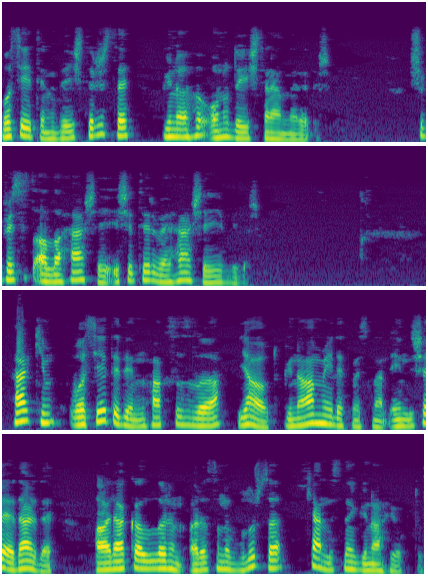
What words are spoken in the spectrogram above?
vasiyetini değiştirirse günahı onu değiştirenleredir. Şüphesiz Allah her şeyi işitir ve her şeyi bilir. Her kim vasiyet edenin haksızlığa yahut günaha meyletmesinden endişe eder de alakalıların arasını bulursa kendisine günah yoktur.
